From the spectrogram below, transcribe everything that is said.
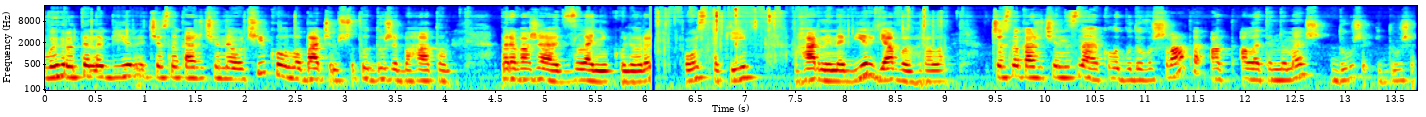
виграти набір. Чесно кажучи, не очікувала. Бачимо, що тут дуже багато переважають зелені кольори. Ось такий гарний набір я виграла. Чесно кажучи, не знаю, коли буду вишивати, але тим не менш дуже і дуже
